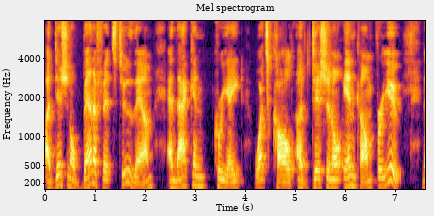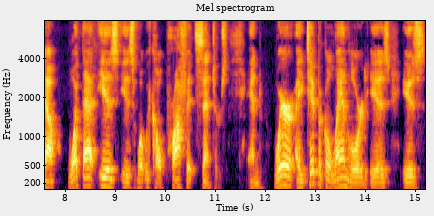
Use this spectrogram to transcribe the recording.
additional benefits to them, and that can create what's called additional income for you. Now, what that is, is what we call profit centers. And where a typical landlord is, is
